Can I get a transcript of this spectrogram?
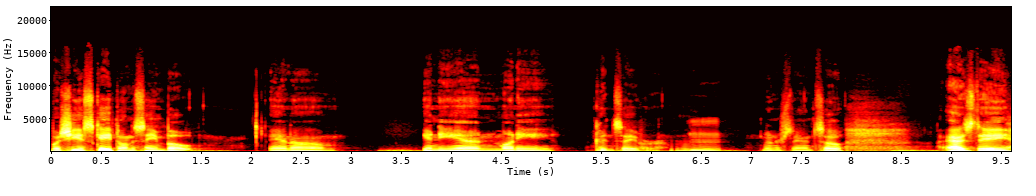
but she escaped on the same boat, and um, in the end, money couldn't save her. Mm. You understand? So, as they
